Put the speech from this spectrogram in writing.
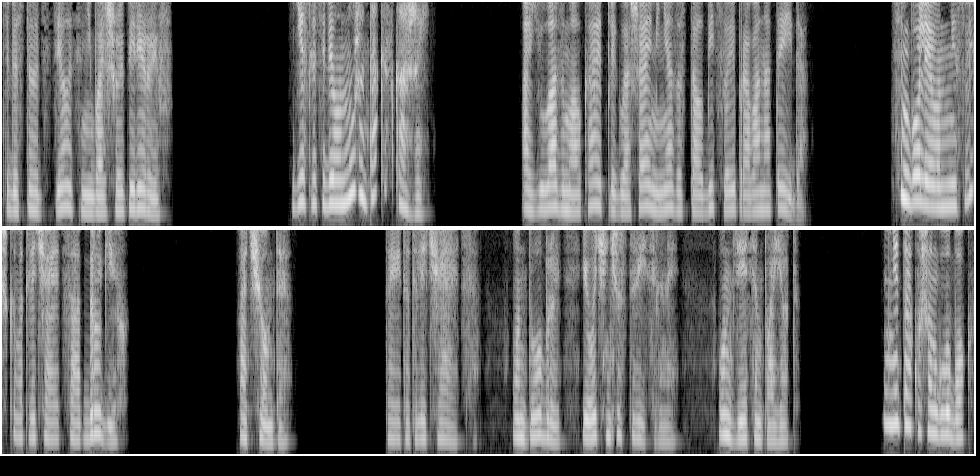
тебе стоит сделать небольшой перерыв. Если тебе он нужен, так и скажи. А Юла замолкает, приглашая меня застолбить свои права на Тейда. Тем более он не слишком отличается от других. О чем ты? Тейт отличается. Он добрый и очень чувствительный. Он детям поет. Не так уж он глубок.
